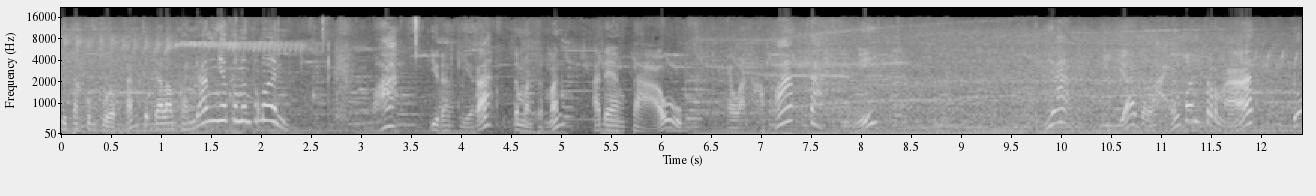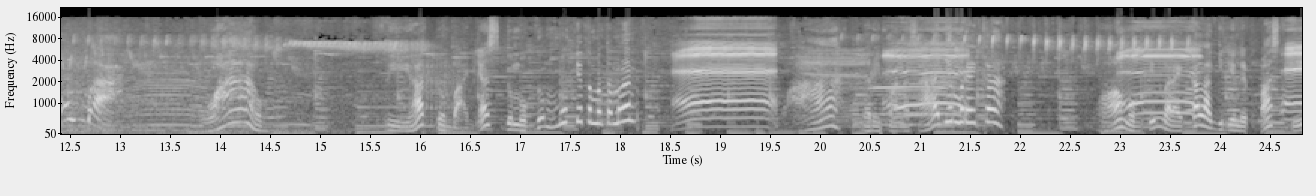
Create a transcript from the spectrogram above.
kita kumpulkan ke dalam kandangnya teman-teman. Wah, kira-kira teman-teman ada yang tahu hewan apakah ini? Ya, dia adalah hewan ternak domba. Wow, lihat dombanya gemuk-gemuk ya teman-teman. Wah, dari mana saja mereka? Wah, mungkin mereka lagi dilepas di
